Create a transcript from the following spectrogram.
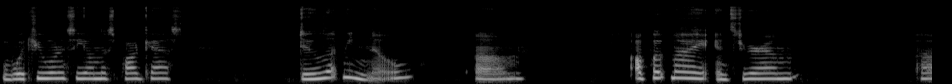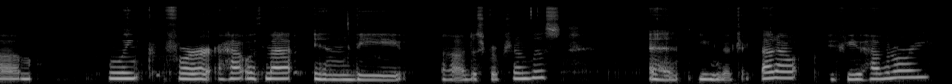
what you want to see on this podcast do let me know um i'll put my instagram um link for hat with matt in the uh, description of this and you can go check that out if you haven't already.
